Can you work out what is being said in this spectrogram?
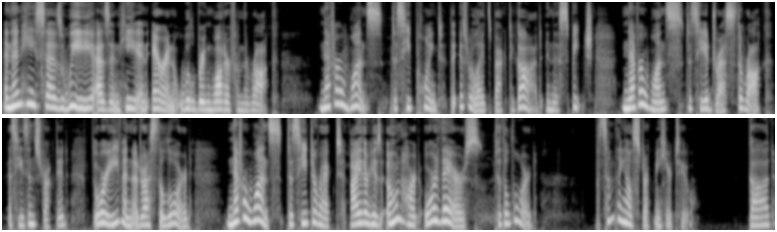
And then he says, We, as in he and Aaron, will bring water from the rock. Never once does he point the Israelites back to God in this speech. Never once does he address the rock as he's instructed, or even address the Lord. Never once does he direct either his own heart or theirs to the Lord. But something else struck me here too. God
